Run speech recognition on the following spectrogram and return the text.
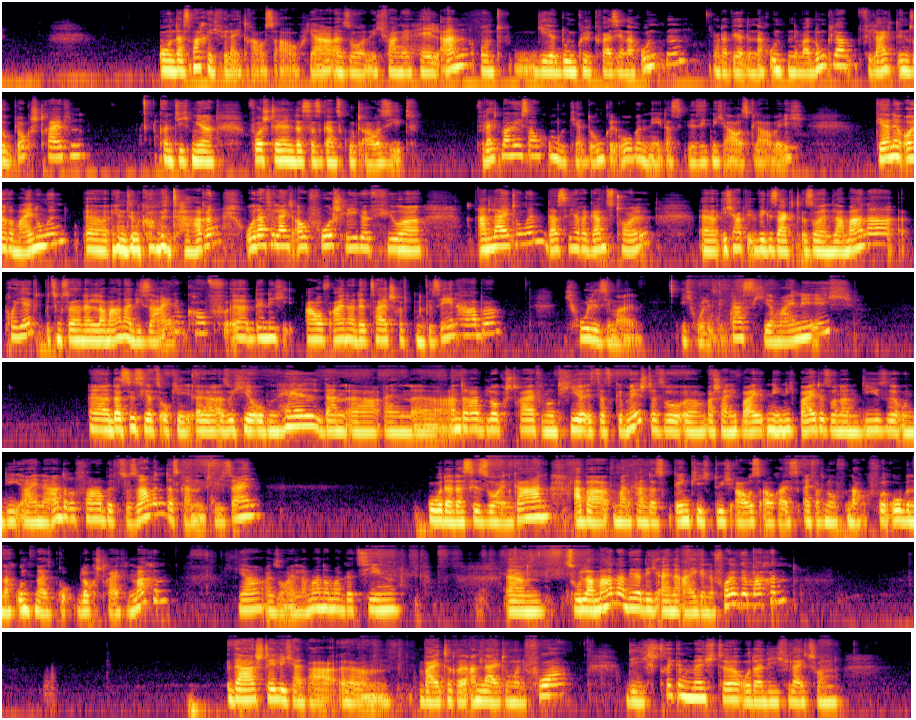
Und das mache ich vielleicht raus auch, ja. Also ich fange hell an und gehe dunkel quasi nach unten oder werde nach unten immer dunkler. Vielleicht in so Blockstreifen könnte ich mir vorstellen, dass das ganz gut aussieht. Vielleicht mache ich es auch umgekehrt, dunkel oben. Nee, das sieht nicht aus, glaube ich. Gerne eure Meinungen äh, in den Kommentaren oder vielleicht auch Vorschläge für Anleitungen. Das wäre ganz toll. Äh, ich habe, wie gesagt, so ein Lamana-Projekt bzw. ein Lamana-Design im Kopf, äh, den ich auf einer der Zeitschriften gesehen habe. Ich hole sie mal. Ich hole sie. Das hier meine ich. Äh, das ist jetzt okay. Also hier oben hell, dann ein anderer Blockstreifen und hier ist das gemischt. Also wahrscheinlich beide, nee, nicht beide, sondern diese und die eine andere Farbe zusammen. Das kann natürlich sein. Oder das ist so ein Garn, aber man kann das, denke ich, durchaus auch als einfach nur nach, von oben nach unten als Blockstreifen machen. Ja, also ein Lamana-Magazin. Ähm, zu Lamana werde ich eine eigene Folge machen. Da stelle ich ein paar ähm, weitere Anleitungen vor, die ich stricken möchte oder die ich vielleicht schon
